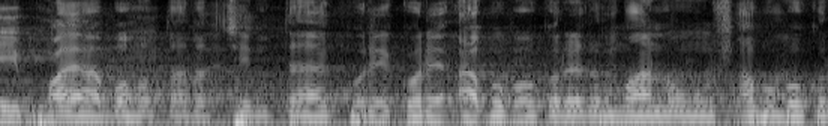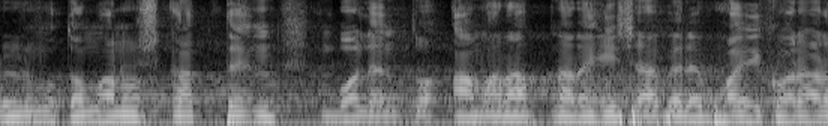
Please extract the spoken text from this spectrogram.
এই ভয়াবহতার চিন্তা করে করে আবু বকরের মানুষ, আবু বকরের মতো মানুষ কাঁদতেন। বলেন তো, আমার আপনার হিসাবের ভয় করার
